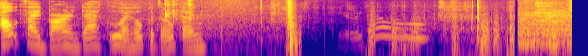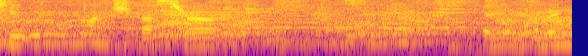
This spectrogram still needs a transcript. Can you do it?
Outside bar and deck. Ooh, I hope it's open. Here we go. A cute little lunch restaurant. Anyone coming?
